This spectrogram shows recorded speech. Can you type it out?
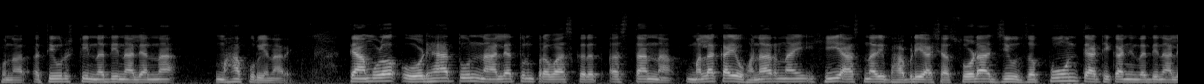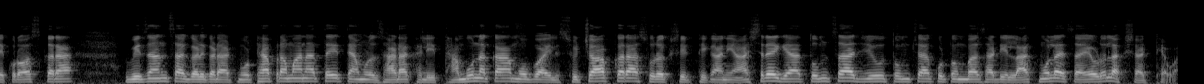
होणार अतिवृष्टी नदी नाल्यांना महापूर येणार आहे. त्यामुळं ओढ्यातून नाल्यातून प्रवास करत असताना मला काही होणार नाही ही असणारी भाबडी आशा सोडा जीव जपून त्या ठिकाणी नदी नाले क्रॉस करा. विजांचा गडगडाट मोठ्या प्रमाणात आहे त्यामुळे झाडाखाली थांबू नका मोबाईल स्विच ऑफ करा सुरक्षित ठिकाणी आश्रय घ्या तुमचा जीव तुमच्या कुटुंबासाठी लाख मोलायचा एवढं लक्षात ठेवा.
